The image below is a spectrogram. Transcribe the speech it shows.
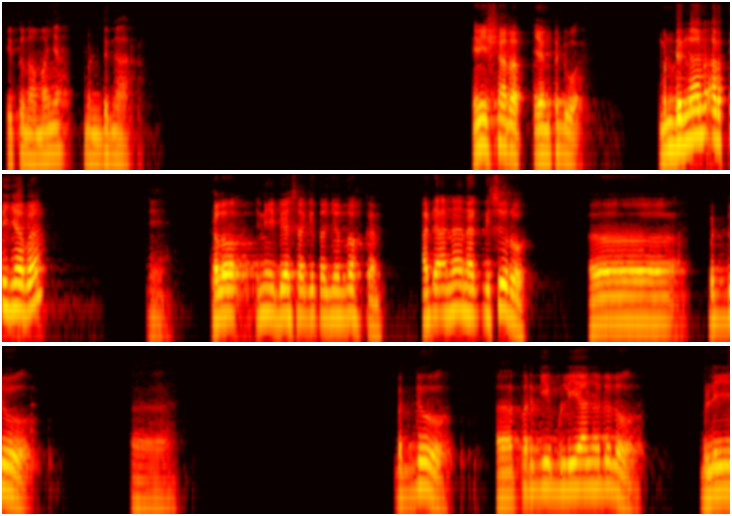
Itu namanya mendengar. Ini syarat yang kedua. Mendengar artinya apa? Eh. Kalau ini biasa kita contohkan, ada anak-anak disuruh uh, bedu, uh, bedu, uh, pergi beli anu dulu, beli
